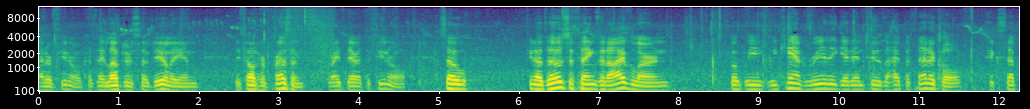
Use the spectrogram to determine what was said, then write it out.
at her funeral because they loved her so dearly and they felt her presence right there at the funeral. So, you know, those are things that I've learned, but we, we can't really get into the hypothetical except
